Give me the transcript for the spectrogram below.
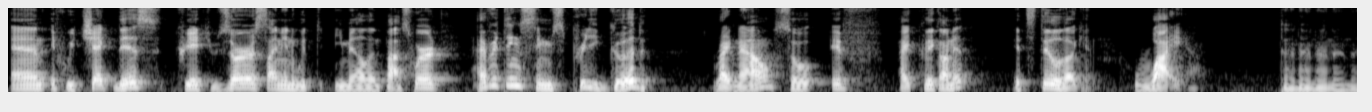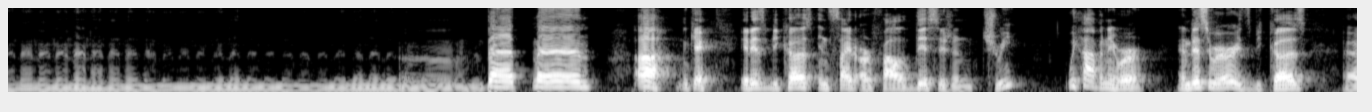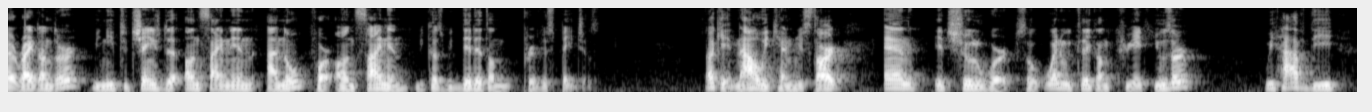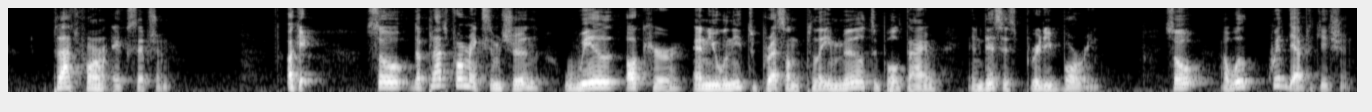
And if we check this, create user, sign in with email and password, everything seems pretty good right now. So if I click on it, it's still logging. Why? Batman. Ah, okay. It is because inside our file decision tree, we have an error. And this error is because uh, right under, we need to change the unsign in ano for unsign in because we did it on previous pages. Okay, now we can restart and it should work. So when we click on create user, we have the platform exception. Okay, so the platform exception will occur and you will need to press on play multiple times and this is pretty boring. So I will quit the application.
